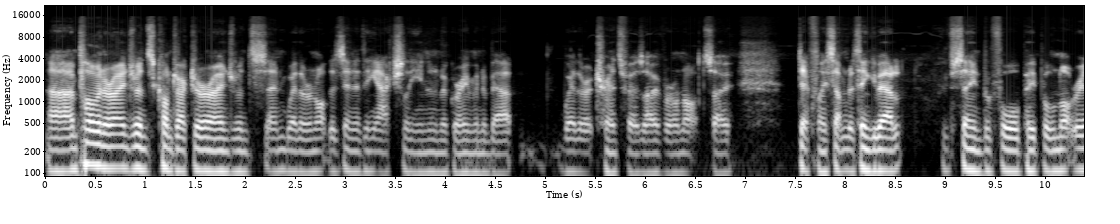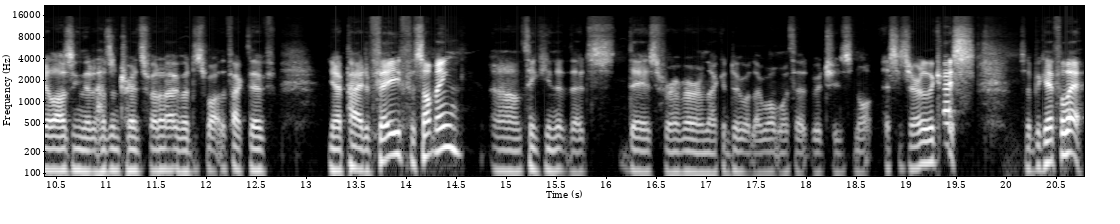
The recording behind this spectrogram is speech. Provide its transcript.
uh, employment arrangements, contractor arrangements, and whether or not there's anything actually in an agreement about whether it transfers over or not. So definitely something to think about. We've seen before people not realizing that it hasn't transferred over, despite the fact they've you know paid a fee for something um, thinking that that's theirs forever and they can do what they want with it, which is not necessarily the case. So be careful there.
